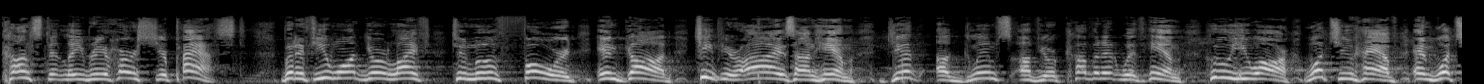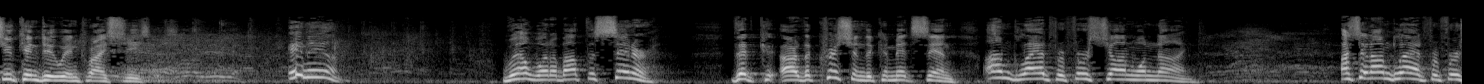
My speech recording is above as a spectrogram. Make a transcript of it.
constantly rehearse your past. But if you want your life to move forward in God, keep your eyes on Him. Get a glimpse of your covenant with Him, who you are, what you have, and what you can do in Christ Jesus. Amen. Well, what about the sinner? That are the Christian that commits sin. I'm glad for 1 John 1 9. I said, I'm glad for 1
